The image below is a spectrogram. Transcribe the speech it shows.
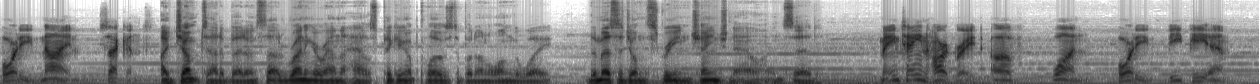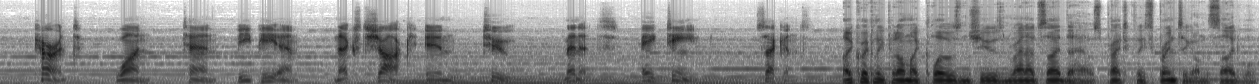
49 seconds. I jumped out of bed and started running around the house, picking up clothes to put on along the way. The message on the screen changed now and said, Maintain heart rate of 140 BPM. Current 110 BPM. Next shock in 2 minutes, 18 seconds. I quickly put on my clothes and shoes and ran outside the house, practically sprinting on the sidewalk.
